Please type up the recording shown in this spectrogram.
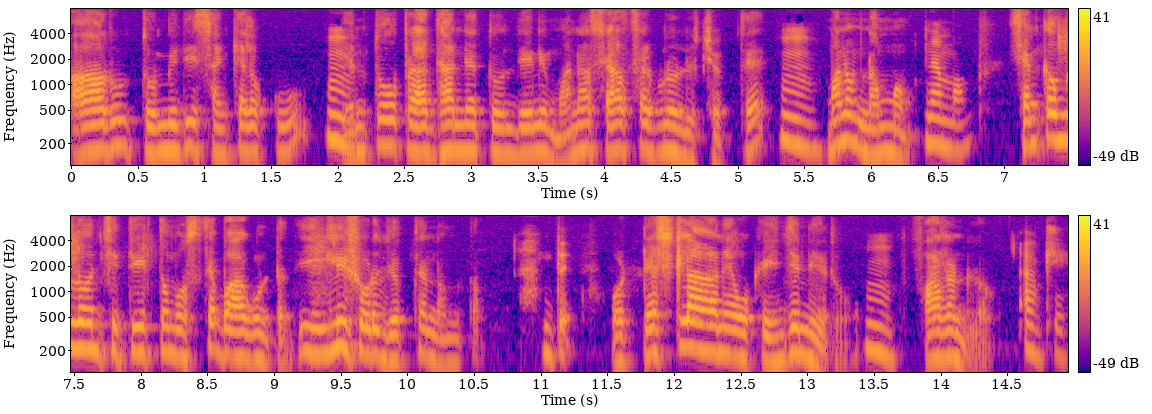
ఆరు తొమ్మిది సంఖ్యలకు. ఎంతో ప్రాధాన్యత ఉంది అని మన శాస్త్రజ్ఞులు చెప్తే మనం నమ్మం. నమ్మం. శంఖంలోంచి తీర్థం వస్తే బాగుంటుంది. ఇంగ్లీష్ వాడు చెప్తే నమ్ముతాం. అంతే. ఓ టెస్లా అనే ఒక ఇంజనీరు ఉమ్, ఫారెన్లో ఓకే.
